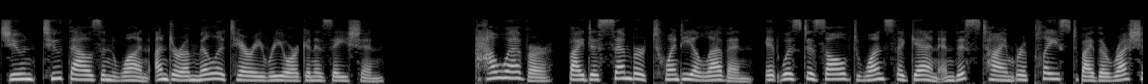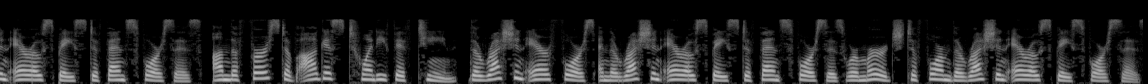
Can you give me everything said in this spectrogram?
June 2001 under a military reorganization. However, by December 2011, it was dissolved once again and this time replaced by the Russian Aerospace Defense Forces. On 1 August 2015, the Russian Air Force and the Russian Aerospace Defense Forces were merged to form the Russian Aerospace Forces.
